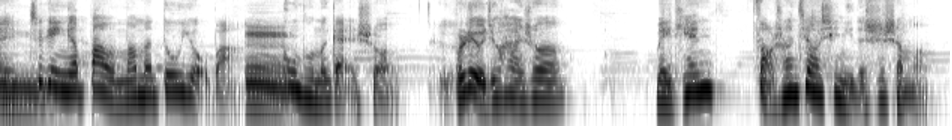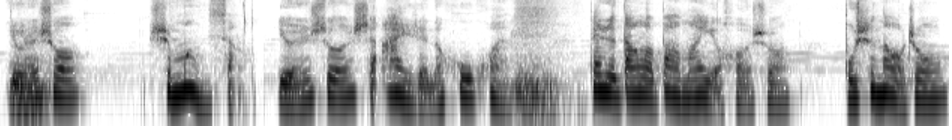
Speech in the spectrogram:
哎，这个应该爸爸妈妈都有吧？嗯共同的感受。不是有句话说，每天早上叫醒你的是什么？有人说是梦想，有人说是爱人的呼唤，但是当了爸妈以后说，不是闹钟，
